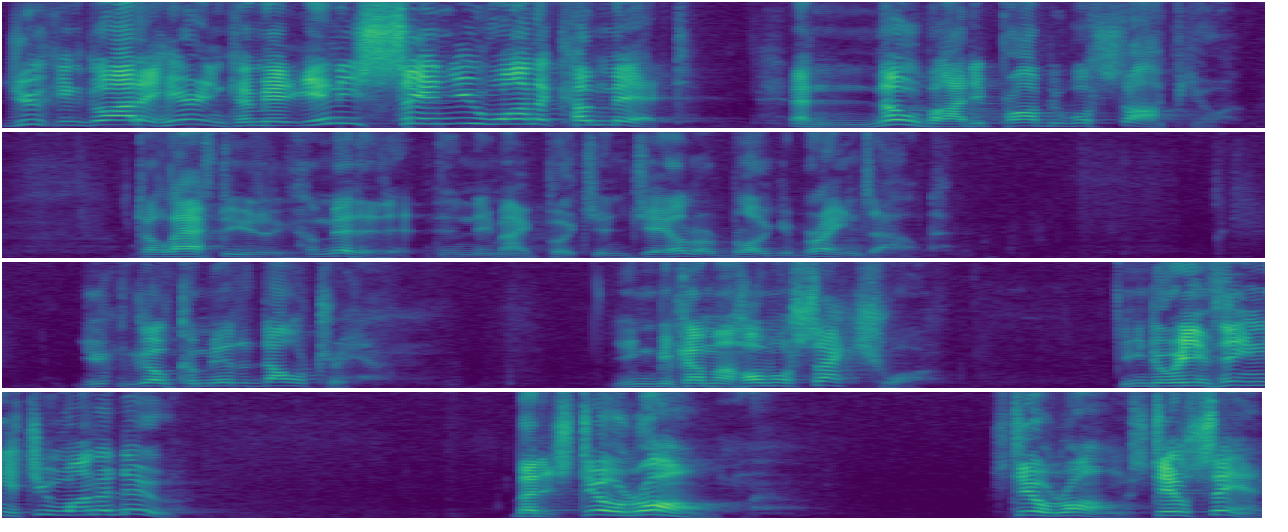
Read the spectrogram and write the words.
You can go out of here and commit any sin you want to commit, and nobody probably will stop you until after you've committed it. Then they might put you in jail or blow your brains out. You can go commit adultery. You can become a homosexual. You can do anything that you want to do. But it's still wrong. Still wrong, still sin.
